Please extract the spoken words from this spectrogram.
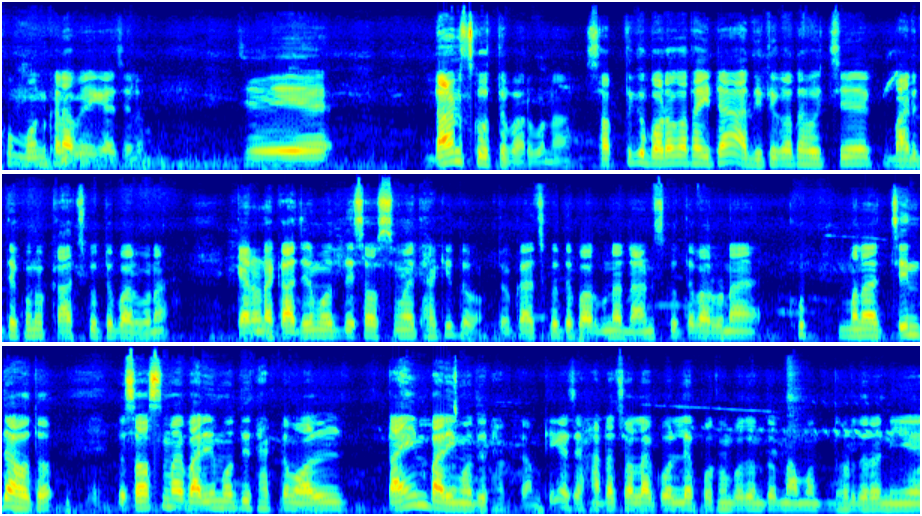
খুব মন খারাপ হয়ে গেছিল যে ডান্স করতে পারব না। সব থেকে বড়ো কথা এটা, আর দ্বিতীয় কথা হচ্ছে, বাড়িতে কোনো কাজ করতে পারব না। কেননা কাজের মধ্যে সবসময় থাকি তো তো কাজ করতে পারব না ডান্স করতে পারব না। খুব মানে চিন্তা হতো তো সবসময় বাড়ির মধ্যেই থাকতাম অল টাইম বাড়ির মধ্যে থাকতাম, ঠিক আছে? হাঁটা চলা করলে প্রথম প্রথম তো মামন ধরে ধরে নিয়ে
